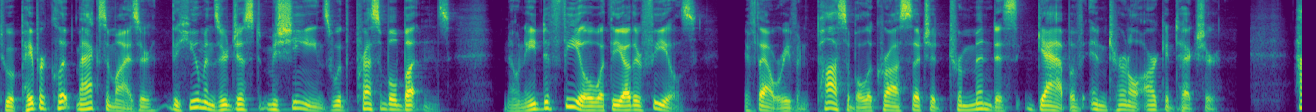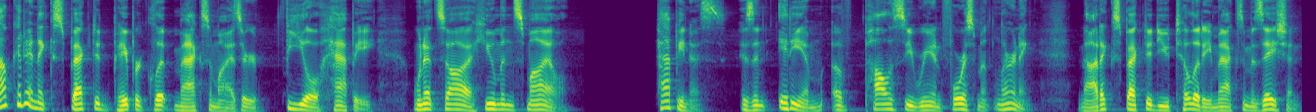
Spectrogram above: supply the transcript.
To a paperclip maximizer, the humans are just machines with pressable buttons. No need to feel what the other feels. If that were even possible across such a tremendous gap of internal architecture. How could an expected paperclip maximizer feel happy when it saw a human smile? Happiness is an idiom of policy reinforcement learning, not expected utility maximization.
